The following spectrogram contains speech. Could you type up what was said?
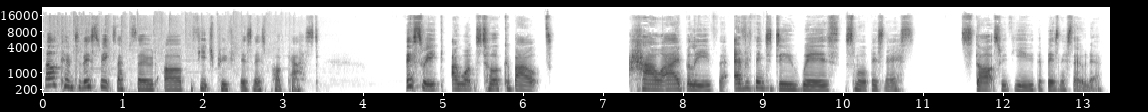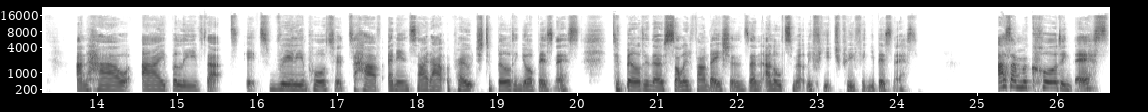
Welcome to this week's episode of the Future Proof Business podcast. This week, I want to talk about how I believe that everything to do with small business starts with you, the business owner, and how I believe that it's really important to have an inside out approach to building your business, to building those solid foundations, and, and ultimately future proofing your business. As I'm recording this,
